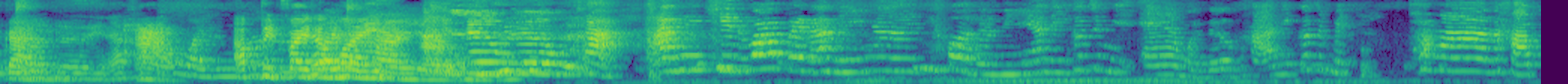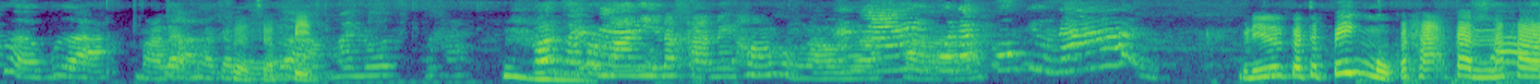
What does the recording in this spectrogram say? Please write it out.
ๆกันเลยนะคะอ้าวสวยมกเอาปิดไฟทำไมอะลืมลืมค่ะ อันนี้คิดว่าเป็นอันนี้ไงที่เปิดอันนี้ อันนี้ก็จะมีแอร์เหมือนเดิมค่ะ อันนี้ก็จะเป็นผ้าม่านนะคะ เผื่อเบื่อมาแล้วมากันเผื่อจะแล้วปิดมนุษย์นะคะก็จะประมาณนี้นะคะในห้องของเรานะคะคุณนักกุ๊กอยู่นะวันนี้เราก็จะปิ้งหมูกระทะกันนะคะ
